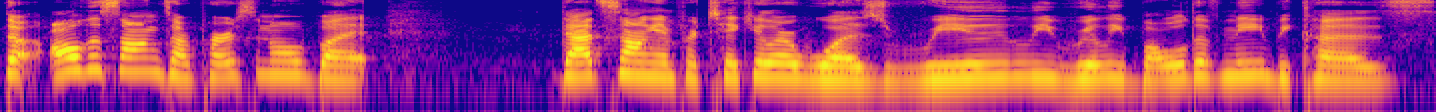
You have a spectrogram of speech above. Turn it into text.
the all the songs are personal, but that song in particular was really, really bold of me because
